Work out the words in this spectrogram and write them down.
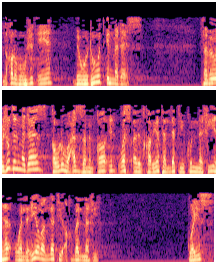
اللي قالوا بوجود إيه؟ بوجود المجاز. فبوجود المجاز قوله عز من قائل واسأل القرية التي كنا فيها والعير التي أقبلنا فيه. كويس؟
